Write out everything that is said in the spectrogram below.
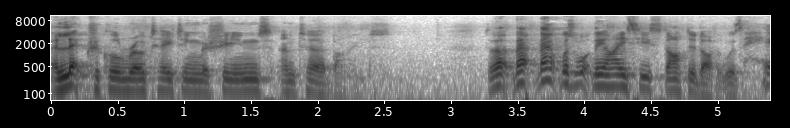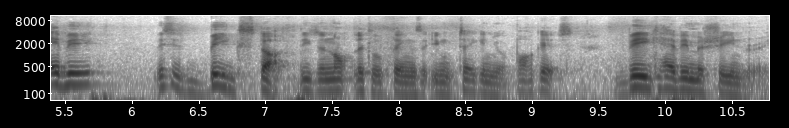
electrical rotating machines and turbines. So that, that, that was what the IEC started off. It was heavy. This is big stuff. These are not little things that you can take in your pockets. Big, heavy machinery.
